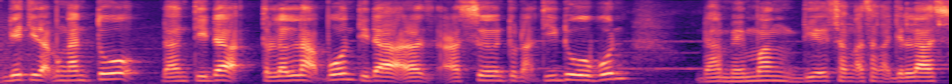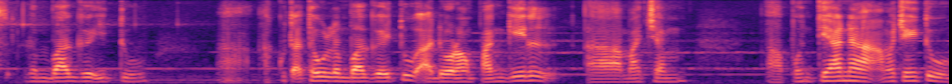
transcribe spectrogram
dia tidak mengantuk dan tidak terlelap pun, tidak rasa untuk nak tidur pun. Dan memang dia sangat-sangat jelas lembaga itu. Uh, aku tak tahu lembaga itu ada orang panggil uh, macam uh, Pontianak macam itu.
